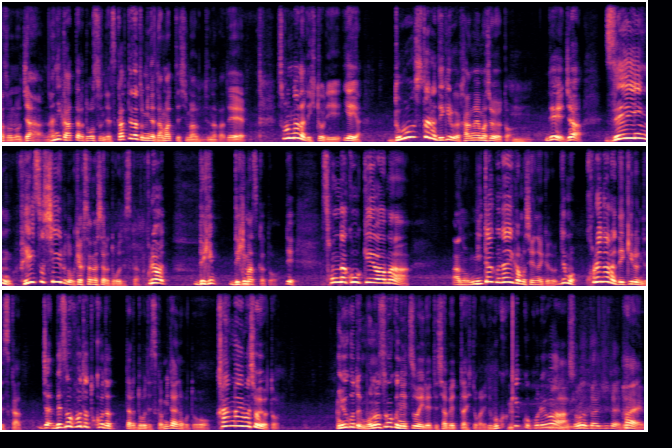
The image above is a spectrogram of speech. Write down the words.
あそのじゃあ何かあったらどうするんですかってなるとみんな黙ってしまうっていう中でその中で一人いやいやどうしたらできるか考えましょうよと。うん、でじゃあ全員フェイスシールドお客さんがしたらどうですか？これはできできますかと。でそんな光景はまああの見たくないかもしれないけどでもこれならできるんですか？じゃあ別の方だとこうだったらどうですかみたいなことを考えましょうよと。いうことにものすごく熱を入れて喋った人がいて僕結構これは、それは大事だよね、はい、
